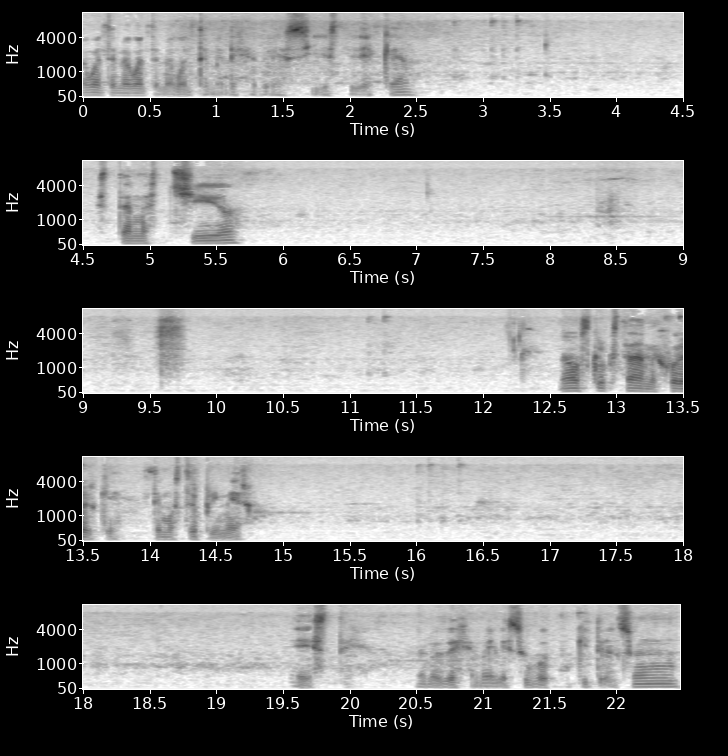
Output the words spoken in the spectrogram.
Aguántame, aguántame, aguántame. Déjame ver si este de acá está más chido. No, pues creo que estaba mejor el que te mostré primero. Este. Bueno, déjame, le subo un poquito el zoom.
